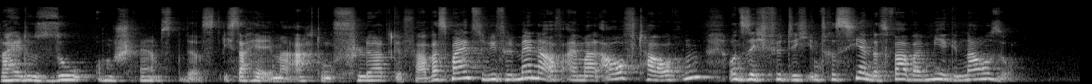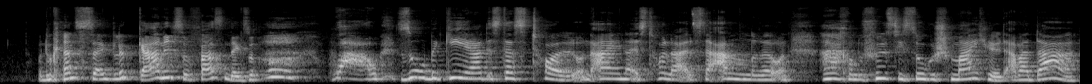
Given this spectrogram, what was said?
weil du so umschwärmst wirst. Ich sage ja immer, Achtung, Flirtgefahr. Was meinst du, wie viele Männer auf einmal auftauchen und sich für dich interessieren? Das war bei mir genauso. Und du kannst dein Glück gar nicht so fassen, denkst so, oh, wow, so begehrt, ist das toll und einer ist toller als der andere und ach, und du fühlst dich so geschmeichelt, aber da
